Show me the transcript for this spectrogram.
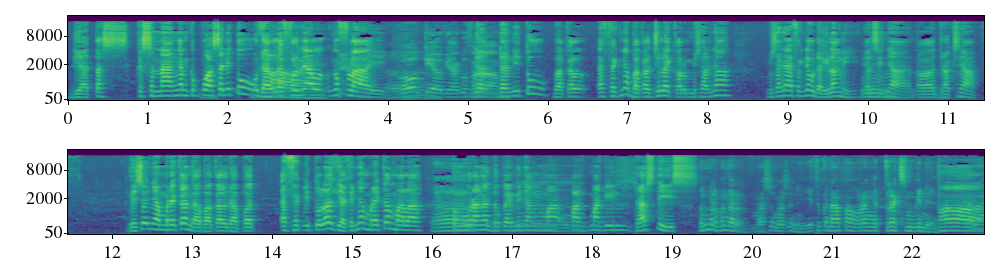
Di atas kesenangan kepuasan itu udah levelnya ngefly. Oke oke aku dan, paham. dan itu bakal efeknya bakal jelek kalau misalnya misalnya efeknya udah hilang nih Hmm. LSD-nya eh, drugsnya besoknya mereka nggak bakal dapat efek itu lagi. Akhirnya mereka malah Ah. pengurangan dopamin yang ma- pa- makin drastis. Bener bener. Masuk masuk nih. Itu kenapa orang ngedrugs mungkin ya? Ah. karena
